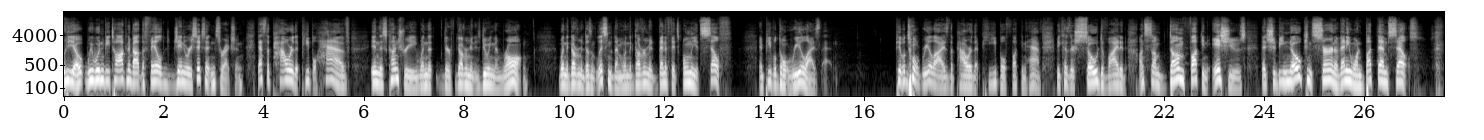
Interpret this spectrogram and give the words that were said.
You know, we wouldn't be talking about the failed January 6th insurrection. That's the power that people have in this country when the, their government is doing them wrong, when the government doesn't listen to them, when the government benefits only itself. And people don't realize that people don't realize the power that people fucking have because they're so divided on some dumb fucking issues that should be no concern of anyone but themselves.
